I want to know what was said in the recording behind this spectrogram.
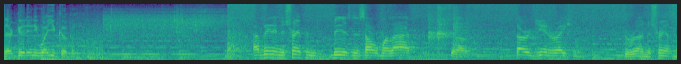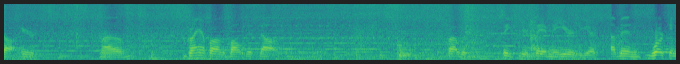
They're good any way you cook them. I've been in the shrimping business all my life. Third generation to run the shrimp dock here. My grandfather bought this dock probably 60 or 70 years ago. I've been working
